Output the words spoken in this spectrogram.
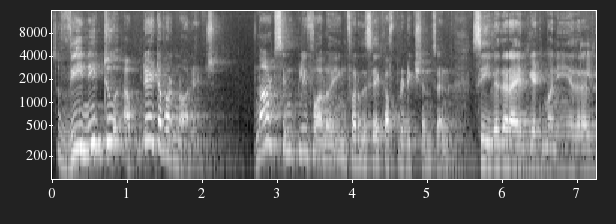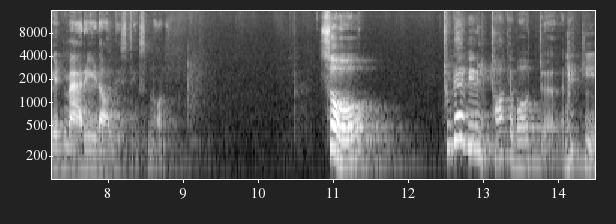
So we need to update our knowledge, not simply following for the sake of predictions and see whether I will get money, whether I will get married, all these things. No. So today we will talk about uh, a little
